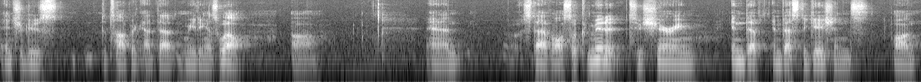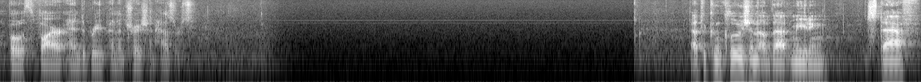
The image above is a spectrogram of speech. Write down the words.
introduced the topic at that meeting as well. Um, And staff also committed to sharing in-depth investigations on both fire and debris penetration hazards. At the conclusion of that meeting, staff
